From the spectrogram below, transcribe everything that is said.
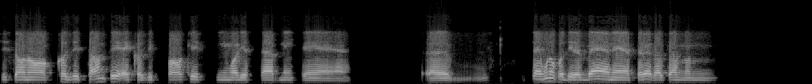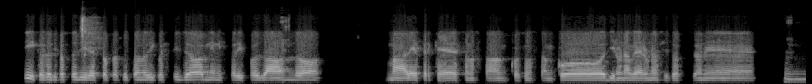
ci sono così tanti e così pochi stimoli esterni che eh, cioè uno può dire bene, però in realtà non... Sì, cosa ti posso dire? Sto approfittando di questi giorni, mi sto riposando, male perché sono stanco, sono stanco di non avere una situazione mm.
